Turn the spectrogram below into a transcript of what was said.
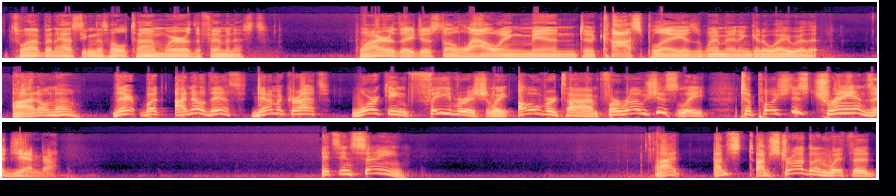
That's why I've been asking this whole time where are the feminists? Why are they just allowing men to cosplay as women and get away with it? I don't know. There but I know this. Democrats working feverishly, overtime, ferociously to push this trans agenda. It's insane. I I'm I'm struggling with the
